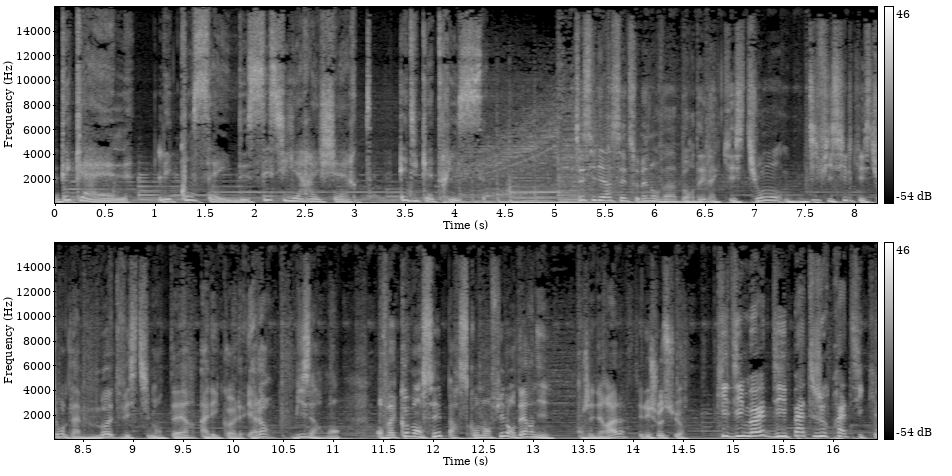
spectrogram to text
DKL, les conseils de Cécilia Reichert, éducatrice. Cécilia, cette semaine, on va aborder la question, difficile question de la mode vestimentaire à l'école. Et alors, bizarrement, on va commencer par ce qu'on enfile en dernier. En général, c'est les chaussures. Qui dit mode dit pas toujours pratique.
